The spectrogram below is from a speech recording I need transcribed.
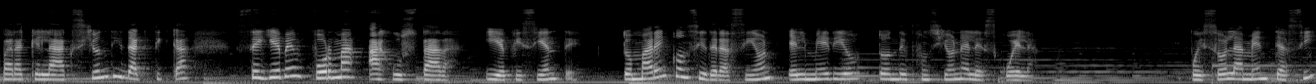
para que la acción didáctica se lleve en forma ajustada y eficiente tomar en consideración el medio donde funciona la escuela, pues solamente así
